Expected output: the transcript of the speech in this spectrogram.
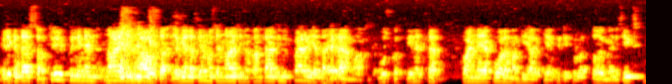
Eli tässä on tyypillinen naisen hauta ja vielä semmoisen naisen, joka on täytynyt pärjätä erämaassa. Uskottiin, että vain ja kuolemankin jälkeen piti tulla toimeen. Niin siksi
